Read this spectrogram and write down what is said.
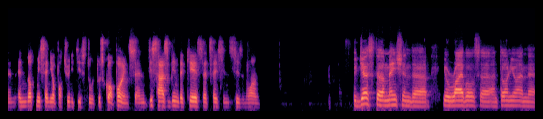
and, and not miss any opportunities to, to score points. And this has been the case, let's say, since season one. You just uh, mentioned uh, your rivals, uh, Antonio and uh,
